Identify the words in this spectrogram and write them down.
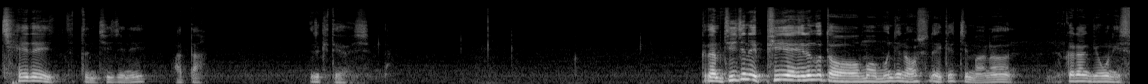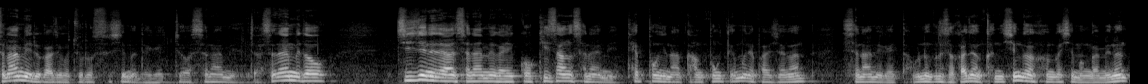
최대의 어떤 지진이 왔다. 이렇게 되어 있습니다. 그 다음 지진의 피해 이런 것도 뭐 문제 나올 수도 있겠지만은 그런 경우는 이 쓰나미를 가지고 주로 쓰시면 되겠죠. 쓰나미. 자, 쓰나미도 지진에 대한 쓰나미가 있고 기상 쓰나미, 태풍이나 강풍 때문에 발생한 쓰나미가 있다. 우리는 그래서 가장 큰 심각한 것이 뭔가 하면은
